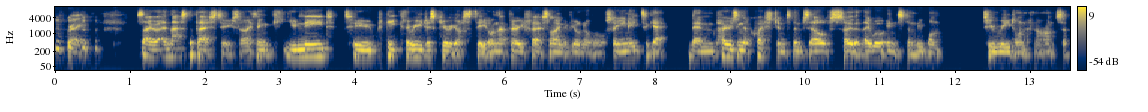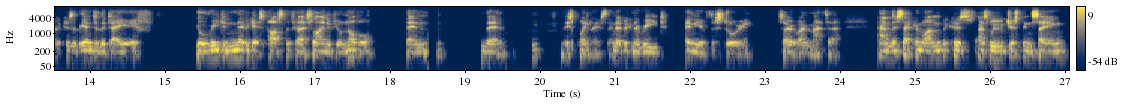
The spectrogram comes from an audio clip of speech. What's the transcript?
it. Great. So, and that's the first two. So, I think you need to pique the reader's curiosity on that very first line of your novel. So, you need to get them posing a question to themselves so that they will instantly want to read on an answer. Because at the end of the day, if your reader never gets past the first line of your novel, then they're, it's pointless. They're never going to read any of the story. So it won't matter. And the second one, because as we've just been saying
